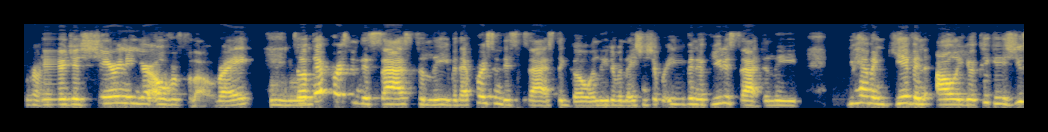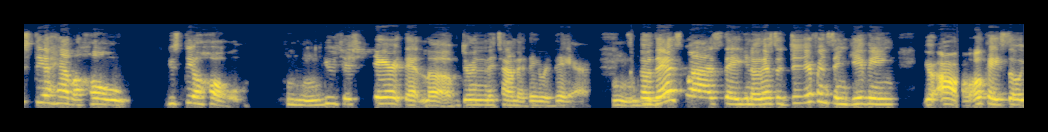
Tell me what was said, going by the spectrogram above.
Right. They're just sharing in your overflow, right? Mm-hmm. So if that person decides to leave, or that person decides to go and leave a relationship, or even if you decide to leave, you haven't given all of your cookies. You still have a whole. You still whole. Mm-hmm. You just shared that love during the time that they were there. Mm-hmm. So that's why I say, you know, there's a difference in giving your all. Okay, so,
